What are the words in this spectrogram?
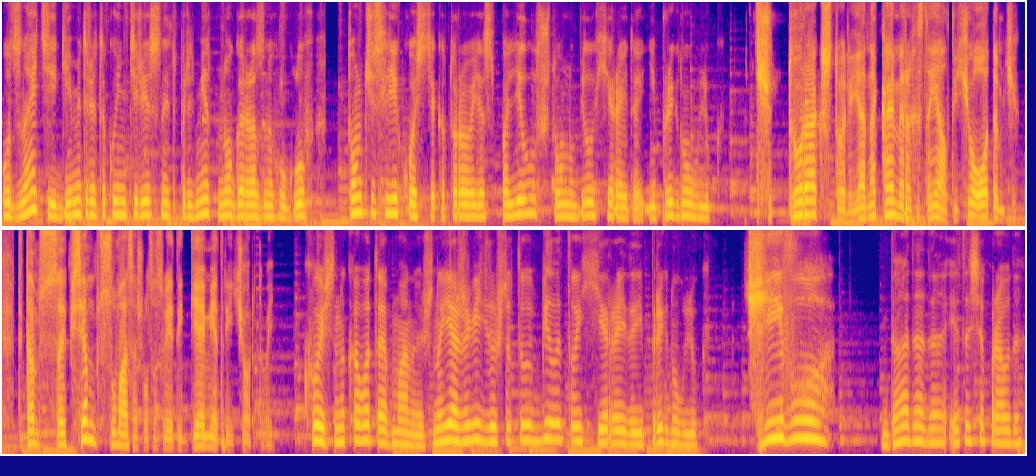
Вот знаете, геометрия такой интересный предмет, много разных углов, в том числе и Костя, которого я спалил, что он убил Херейда и прыгнул в люк. Ты чё, дурак, что ли? Я на камерах стоял. Ты чё, отомчик? Ты там совсем с ума сошел со своей этой геометрией чертовой? Кость, ну кого ты обманываешь? Ну я же видел, что ты убил этого Херейда и прыгнул в люк. Чего? Да-да-да, это все правда.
